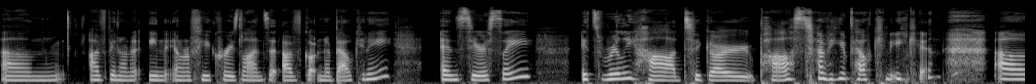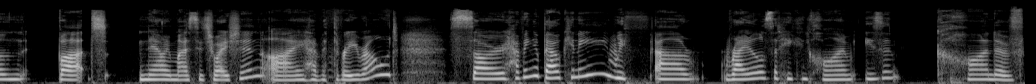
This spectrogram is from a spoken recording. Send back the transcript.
Um, I've been on a, in on a few cruise lines that I've gotten a balcony, and seriously, it's really hard to go past having a balcony again. Um, but now in my situation, I have a three year old. So having a balcony with uh, rails that he can climb isn't kind of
